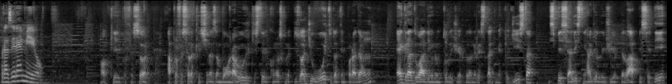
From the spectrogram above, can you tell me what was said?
Prazer é meu. Ok, professora. A professora Cristina Zambon Araújo, que esteve conosco no episódio 8 da temporada 1, é graduada em odontologia pela Universidade Metodista, especialista em radiologia pela APCD,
